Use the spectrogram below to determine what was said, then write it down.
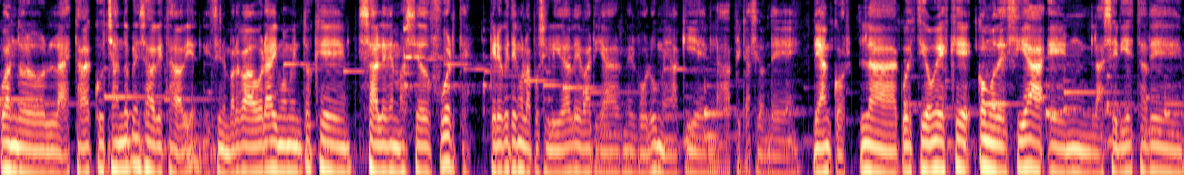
cuando la estaba escuchando pensaba que estaba bien. Sin embargo ahora hay momentos que sale demasiado fuerte creo que tengo la posibilidad de variar el volumen aquí en la aplicación de, Anchor. La cuestión es que, como decía en la serie esta de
